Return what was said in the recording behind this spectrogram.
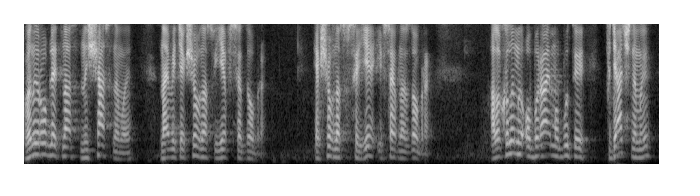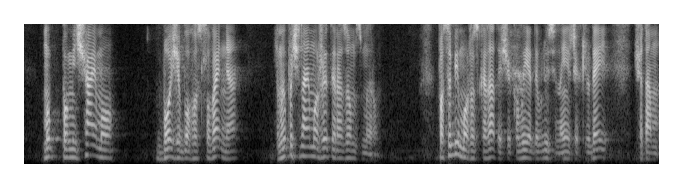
Вони роблять нас нещасними, навіть якщо в нас є все добре, якщо в нас все є і все в нас добре. Але коли ми обираємо бути вдячними, ми помічаємо Божі благословення, і ми починаємо жити разом з миром. По собі можу сказати, що коли я дивлюся на інших людей, що там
